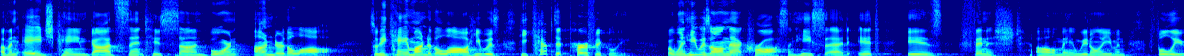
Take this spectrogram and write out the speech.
of an age came, God sent his son, born under the law. So he came under the law. He, was, he kept it perfectly. But when he was on that cross and he said, It is finished, oh man, we don't even fully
